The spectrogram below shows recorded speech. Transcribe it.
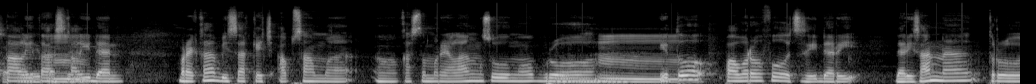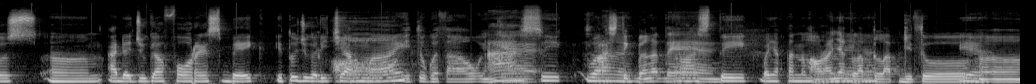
totalitas sekali dan mereka bisa catch up sama uh, customernya langsung ngobrol Itu powerful sih dari dari sana. Terus em, ada juga Forest Bake itu juga di Chiang Oh, Mai. itu gue tahu yang kayak Asik plastik banget deh. Plastik, banyak tanaman. Auranya gelap-gelap gitu. Iya. Heeh.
